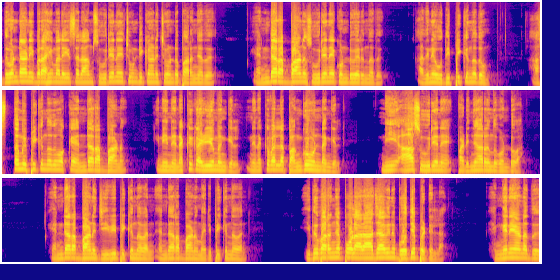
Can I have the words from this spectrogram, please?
അതുകൊണ്ടാണ് ഇബ്രാഹിം അലൈഹി സ്വലാം സൂര്യനെ ചൂണ്ടിക്കാണിച്ചുകൊണ്ട് പറഞ്ഞത് എന്റെ റബ്ബാണ് സൂര്യനെ കൊണ്ടുവരുന്നത്. അതിനെ ഉദിപ്പിക്കുന്നതും അസ്തമിപ്പിക്കുന്നതുമൊക്കെ എന്റെ റബ്ബാണ്. ഇനി നിനക്ക് കഴിയുമെങ്കിൽ നിനക്ക് വല്ല പങ്കുമുണ്ടെങ്കിൽ നീ ആ സൂര്യനെ പടിഞ്ഞാറെന്ന് കൊണ്ടുവാ. എന്റെ റബ്ബാണ് ജീവിപ്പിക്കുന്നവൻ എന്റെ റബ്ബാണ് മരിപ്പിക്കുന്നവൻ. ഇത് പറഞ്ഞപ്പോൾ ആ രാജാവിന് ബോധ്യപ്പെട്ടില്ല. എങ്ങനെയാണത്?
